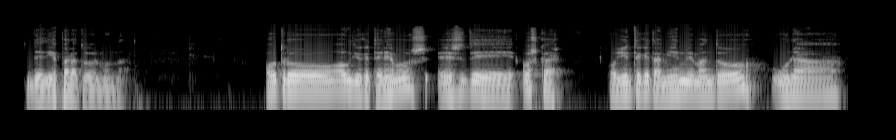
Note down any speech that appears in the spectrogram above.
de 10 para todo el mundo. Otro audio que tenemos es de Oscar, oyente que también me mandó una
